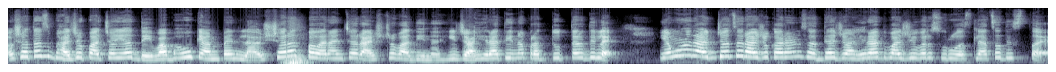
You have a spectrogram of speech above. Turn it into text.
अशातच भाजपाच्या या देवाभाऊ कॅम्पेनला शरद पवारांच्या राष्ट्रवादीनंही जाहिरातीनं प्रत्युत्तर दिलंय. यामुळे राज्याचं राजकारण सध्या जाहिरातबाजीवर सुरू असल्याचं दिसतंय.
